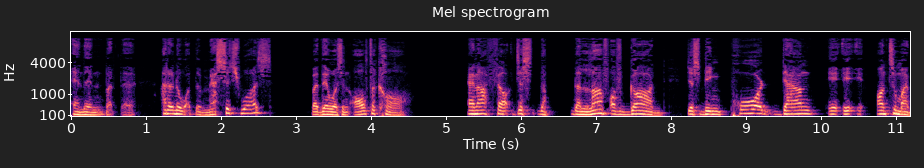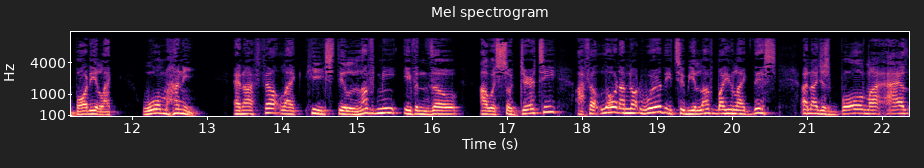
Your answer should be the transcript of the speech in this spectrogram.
and then but the, I don't know what the message was, but there was an altar call, and I felt just the the love of God just being poured down i- i- onto my body like warm honey. And I felt like he still loved me even though I was so dirty. I felt, Lord, I'm not worthy to be loved by you like this. And I just bawled my eyes,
